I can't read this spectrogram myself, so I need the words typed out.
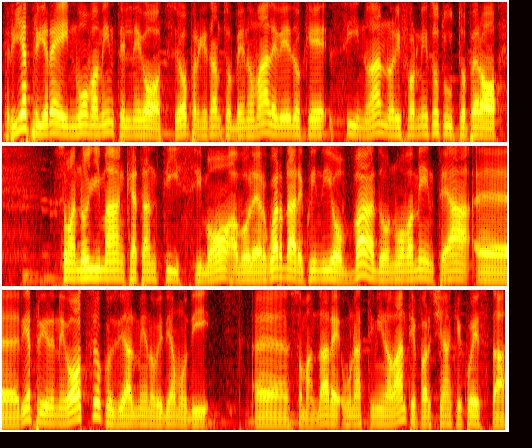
riaprirei nuovamente il negozio perché tanto bene o male vedo che sì, non hanno rifornito tutto, però insomma non gli manca tantissimo a voler guardare, quindi io vado nuovamente a eh, riaprire il negozio così almeno vediamo di eh, insomma andare un attimino avanti e farci anche questa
